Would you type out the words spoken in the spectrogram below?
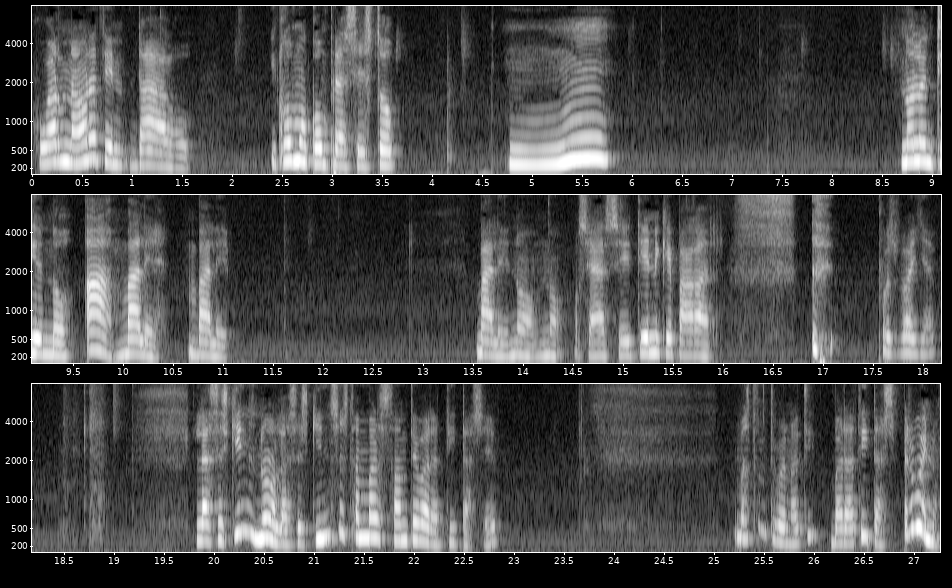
jugar una hora te da algo. ¿Y cómo compras esto? Mm. No lo entiendo. Ah, vale, vale. Vale, no, no. O sea, se tiene que pagar. pues vaya. Las skins no, las skins están bastante baratitas, ¿eh? Bastante baratitas. Pero bueno.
